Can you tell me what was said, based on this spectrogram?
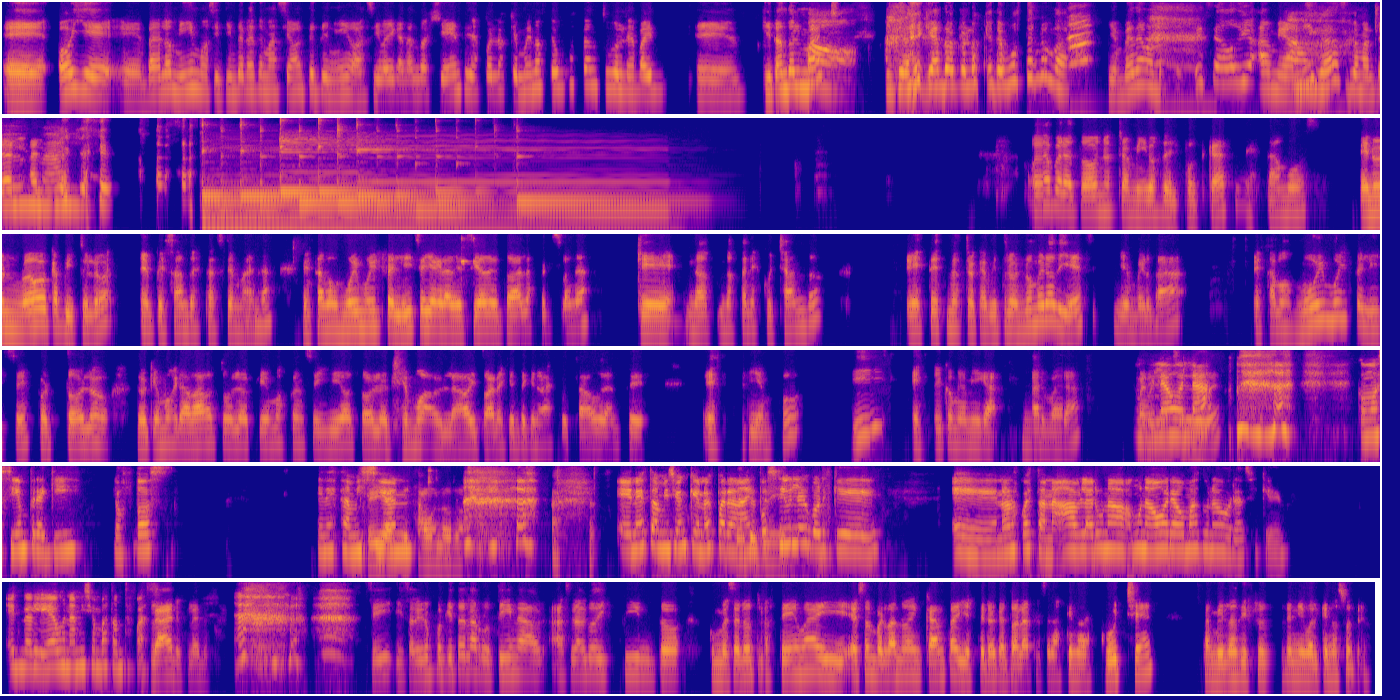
eh, oye, eh, da lo mismo, si Tinder es demasiado entretenido, así va ganando gente y después los que menos te gustan, tú les vas eh, quitando el match Oh. y te vas quedando con los que te gustan nomás. Y en vez de mandar ese audio a mi Ah, amiga, se lo mandé al, al que... Hola para todos nuestros amigos del podcast. Estamos en un nuevo capítulo empezando esta semana. Estamos muy, muy felices y agradecidos de todas las personas que nos, nos están escuchando. Este es nuestro capítulo número 10 y en verdad estamos muy, muy felices por todo lo, lo que hemos grabado, todo lo que hemos conseguido, todo lo que hemos hablado y toda la gente que nos ha escuchado durante este tiempo. Y estoy con mi amiga Bárbara. Hola, hola. Como siempre aquí, los dos, en esta Sí, misión, en esta misión que no es para nada imposible porque eh, no nos cuesta nada hablar una, una hora o más de una hora, así que en realidad es una misión bastante fácil. Claro, claro. Sí, y salir un poquito de la rutina, hacer algo distinto, conversar otros temas y eso en verdad nos encanta y espero que a todas las personas que nos escuchen también los disfruten igual que nosotros.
